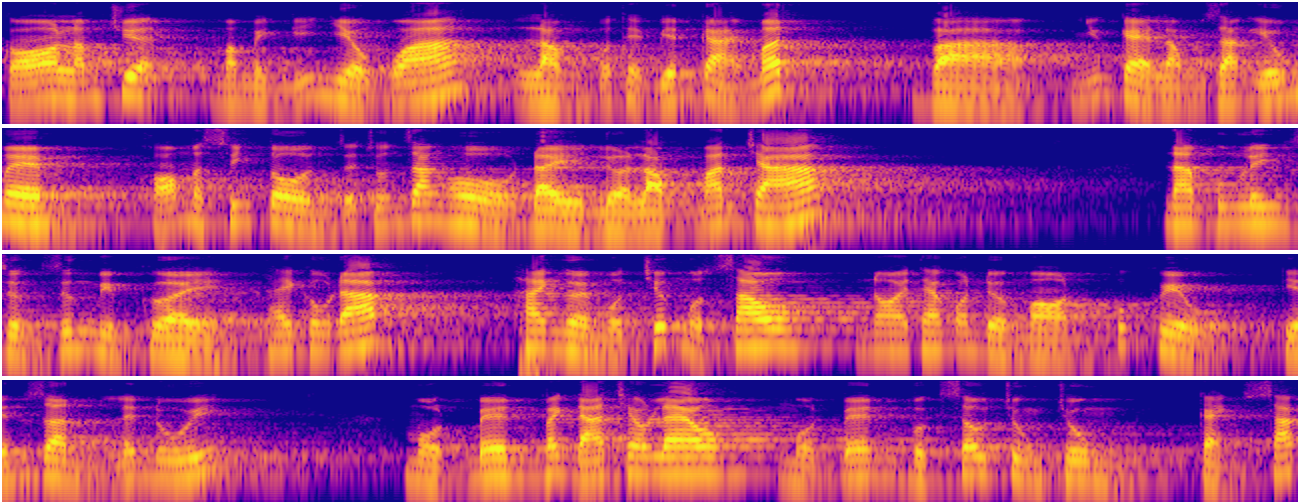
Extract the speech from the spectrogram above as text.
Có lắm chuyện mà mình nghĩ nhiều quá, Lòng có thể biến cải mất. Và những kẻ lòng dạng yếu mềm, Khó mà sinh tồn giữa chốn giang hồ đầy lừa lọc man trá. Nam Cung Linh dừng dưng mỉm cười, Thay câu đáp Hai người một trước một sau noi theo con đường mòn khúc khuỷu tiến dần lên núi. Một bên vách đá treo leo, một bên vực sâu trùng trùng, cảnh sắc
